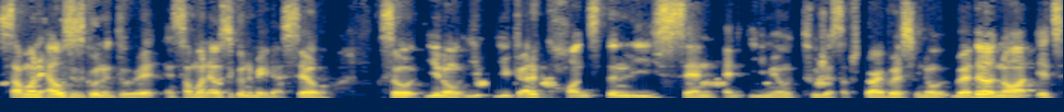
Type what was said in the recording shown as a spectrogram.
someone else is to do it, and someone else is to make that sale. So you know, you, you gotta constantly send an email to your subscribers. You know, whether or not it's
